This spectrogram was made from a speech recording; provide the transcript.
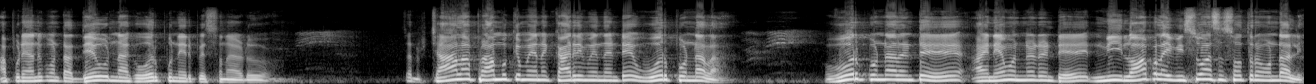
అప్పుడు నేను అనుకుంటా దేవుడు నాకు ఓర్పు నేర్పిస్తున్నాడు. చాలా ప్రాముఖ్యమైన కార్యం ఏంటంటే ఓర్పు ఉండాల? ఓర్పు ఉండాలంటే ఆయన ఏమన్నాడంటే నీ లోపల ఈ విశ్వాస సూత్రం ఉండాలి.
